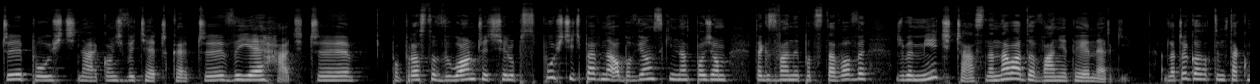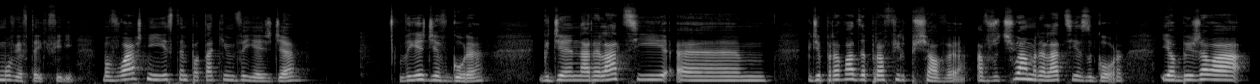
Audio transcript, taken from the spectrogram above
czy pójść na jakąś wycieczkę, czy wyjechać, czy po prostu wyłączyć się lub spuścić pewne obowiązki na poziom tak zwany podstawowy, żeby mieć czas na naładowanie tej energii. A dlaczego o tym tak mówię w tej chwili? Bo właśnie jestem po takim wyjeździe, wyjeździe w góry, gdzie na relacji, gdzie prowadzę profil psiowy, a wrzuciłam relację z gór i obejrzała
